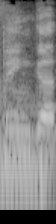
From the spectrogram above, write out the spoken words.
finger.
